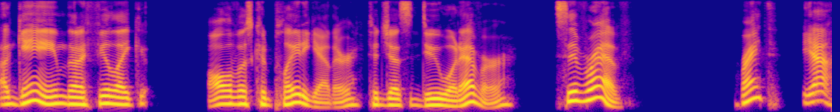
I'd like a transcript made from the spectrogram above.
a game that I feel like all of us could play together to just do whatever. Civ Rev, right? Yeah.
